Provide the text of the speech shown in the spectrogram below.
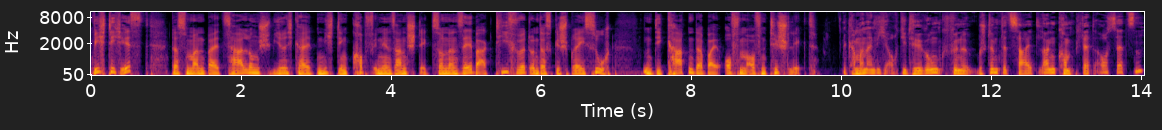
Wichtig ist, dass man bei Zahlungsschwierigkeiten nicht den Kopf in den Sand steckt, sondern selber aktiv wird und das Gespräch sucht und die Karten dabei offen auf den Tisch legt. Kann man eigentlich auch die Tilgung für eine bestimmte Zeit lang komplett aussetzen?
